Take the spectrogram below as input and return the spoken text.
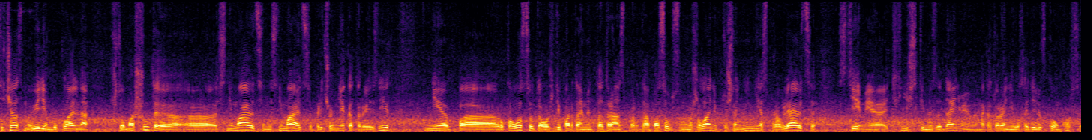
сейчас мы видим буквально, что маршруты э, снимаются, но снимаются, причем некоторые из них не по руководству того же департамента транспорта, а по собственному желанию, потому что они не справляются с теми техническими заданиями, на которые они выходили в конкурсы.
